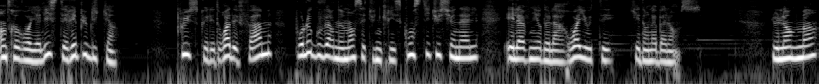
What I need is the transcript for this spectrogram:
entre royalistes et républicains. Plus que les droits des femmes, pour le gouvernement c'est une crise constitutionnelle et l'avenir de la royauté qui est dans la balance. Le lendemain,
